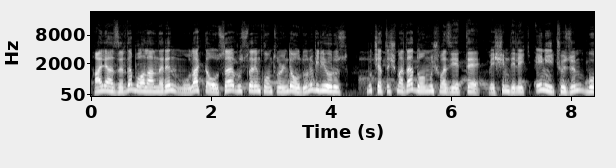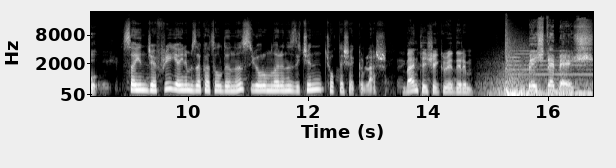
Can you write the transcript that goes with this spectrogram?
Hali hazırda bu alanların muğlak da olsa Rusların kontrolünde olduğunu biliyoruz. Bu çatışma da donmuş vaziyette ve şimdilik en iyi çözüm bu. Sayın Jeffrey yayınımıza katıldığınız yorumlarınız için çok teşekkürler. Ben teşekkür ederim. 5'te 5.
